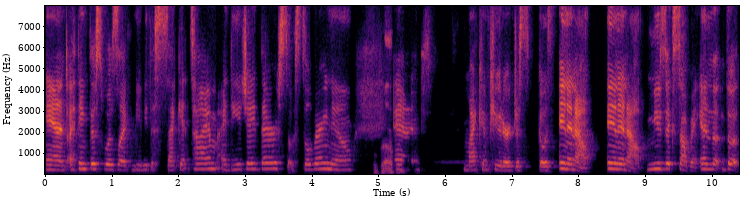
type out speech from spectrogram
And I think this was like maybe the second time I DJ'd there. So still very new. Okay. And my computer just goes in and out, in and out, music stopping. And the, the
